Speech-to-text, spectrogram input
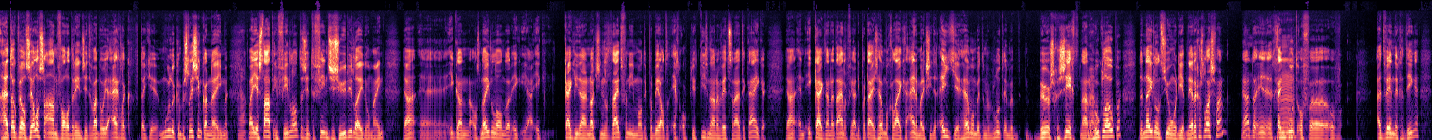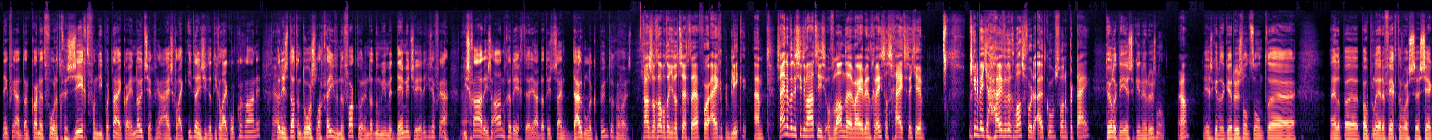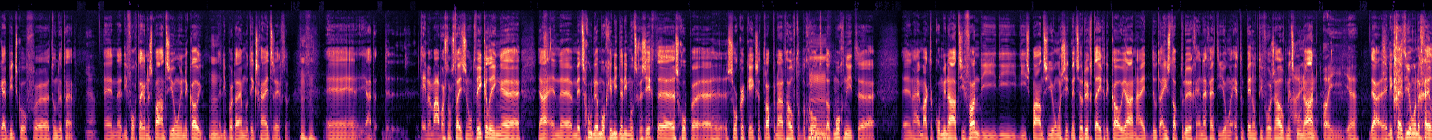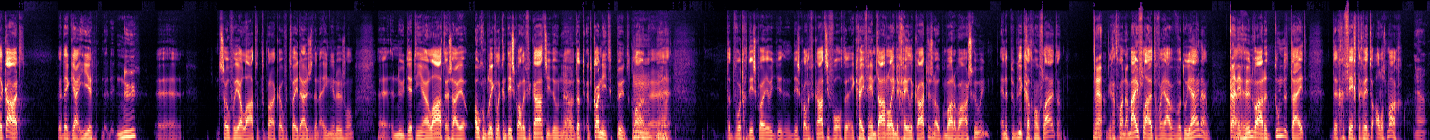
hij had ook wel zelf zijn aanvallen erin zitten, waardoor je eigenlijk dat je moeilijk een beslissing kan nemen. Ja. Maar je staat in Finland, er zitten Finse juryleden omheen. Ja, eh, ik dan als Nederlander, ik, ja, ik kijk niet naar de nationaliteit van iemand. Ik probeer altijd echt objectief naar een wedstrijd te kijken. Ja, en ik kijk dan uiteindelijk van ja, die partij is helemaal gelijk geëindigd. Maar ik zie er eentje helemaal met een bloed en be- beursgezicht naar de Ja. hoek lopen. De Nederlandse jongen die heeft nergens last van. Ja, da- eh, geen Mm. bloed of, eh, of uitwendige dingen. Dan denk ik van ja, dan kan het voor het gezicht van die partij kan je nooit zeggen van ja, hij is gelijk. Iedereen ziet dat hij gelijk opgegaan is. Ja. Dan is dat een doorslaggevende factor. En dat noem je met damage weer. Dat je zegt van ja, die Ja. schade is aangericht. Ja, dat is, zijn duidelijke punten geweest. Trouwens, wel grappig dat je dat zegt, hè, voor eigen publiek. Ehm, zijn er wel eens situaties of landen waar je bent geweest als scheids dat je misschien een beetje huiverig was voor de uitkomst van een partij? Tuurlijk, de eerste keer in Rusland. Ja. De eerste keer dat ik in Rusland stond, eh, een hele po- populaire vechter was eh, Sergei Bitskov eh, toen de tijd. Ja. En eh, die vocht tegen een Spaanse jongen in de kooi. Mm. En die partij moet ik scheidsrechteren. Eh, ja, de, de- het MMA was nog steeds in ontwikkeling. eh, ja, en eh, met schoenen mocht je niet naar iemands gezicht eh, schoppen. eh soccerkicks, het trappen naar het hoofd op de grond, Mm. dat mocht niet. Eh. en hij maakt een combinatie van. Die, die, die Spaanse jongen zit met zijn rug tegen de kooi aan. Hij doet één stap terug en dan geeft die jongen echt een penalty voor zijn hoofd met schoenen aan. Oei, ja. Ja, en ik geef de jongen een gele kaart. Dan denk ik, ja, hier, nu, eh, zoveel jaar later, te praten over 2001 in Rusland. Eh, nu, 13 jaar later, zou je ogenblikkelijk een disqualificatie doen. Ja. Nou, dat, het kan niet, punt, klaar. Eh, ja. Dat wordt gedisqualificatie disqualificatie volgt. Ik geef hem daar alleen de gele kaart, dus een openbare waarschuwing. En het publiek gaat gewoon fluiten. ja. Die gaat gewoon naar mij fluiten van, ja, wat doe jij nou? Kan Ja. Hun waren toen de tijd de gevechten gewend, alles mag. Ja.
